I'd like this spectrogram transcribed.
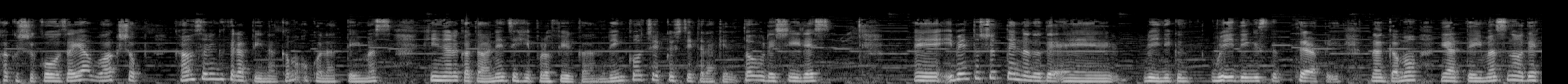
各種講座やワークショップ、カウンセリングセラピーなんかも行っています。気になる方はね、ぜひプロフィールからのリンクをチェックしていただけると嬉しいです。えー、イベント出展などで、えー、リーディング、リーディングセラピーなんかもやっていますので、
